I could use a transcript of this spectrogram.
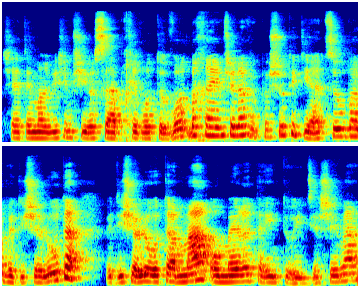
שאתם מרגישים שהיא עושה בחירות טובות בחיים שלה, ופשוט תתייעצו בה ותשאלו אותה, ותשאלו אותה מה אומרת האינטואיציה שלה,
